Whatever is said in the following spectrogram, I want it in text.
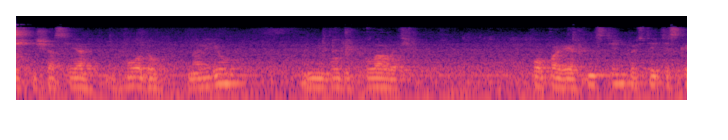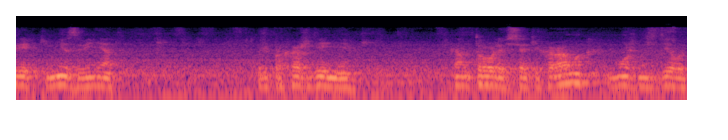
Если сейчас я воду налью, они будут плавать по поверхности. То есть эти скрепки не звенят при прохождении контроля всяких рамок. Можно сделать,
